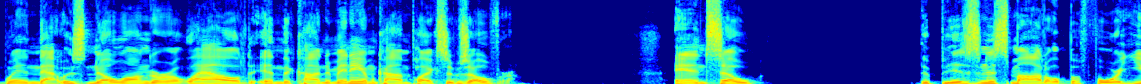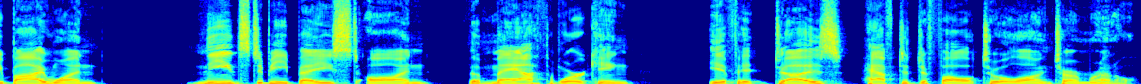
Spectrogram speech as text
when that was no longer allowed in the condominium complex, it was over. And so the business model before you buy one needs to be based on the math working if it does have to default to a long term rental.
